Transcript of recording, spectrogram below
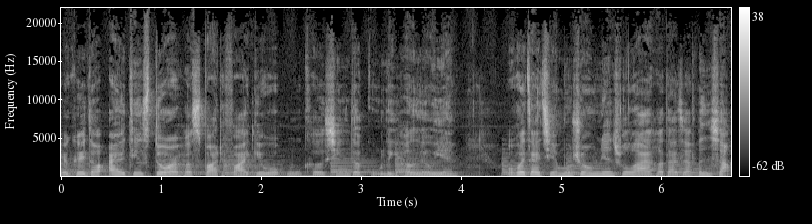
也可以到 iTunes Store 和 Spotify 给我五颗星的鼓励和留言，我会在节目中念出来和大家分享。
